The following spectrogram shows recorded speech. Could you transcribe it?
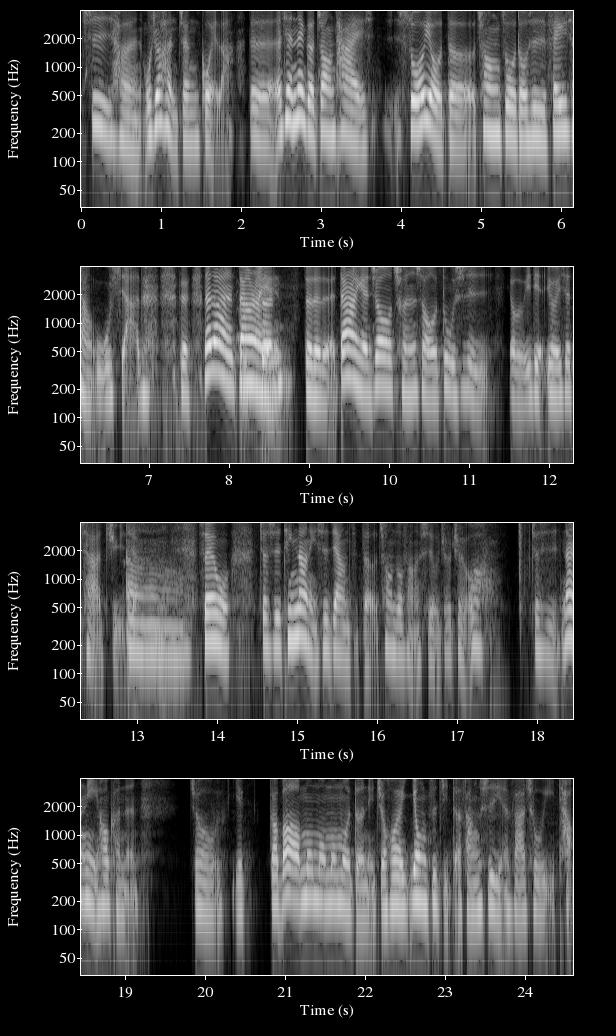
是很我觉得很珍贵啦。对对对，而且那个状态，所有的创作都是非常无瑕的。对，那当然当然，对对对，当然也就纯熟度是有一点有一些差距这样。所以我就是听到你是这样子的创作方式，我就觉得哦，就是那你以后可能就也。搞不好默默默默的，你就会用自己的方式研发出一套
